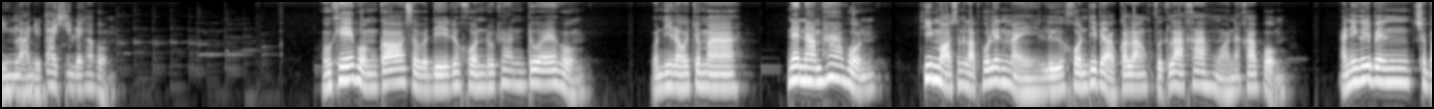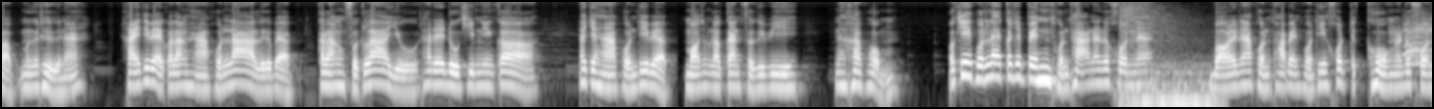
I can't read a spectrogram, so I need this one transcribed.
ลิงก์ร้านอยู่ใต้คลิปเลยครับผม โอเคผมก็สวัสดีทุกคนทุกท่านด้วยครับผม วันนี้เราจะมาแนะนำ5ผลที่เหมาะสำหรับผู้เล่นใหม่ หรือคนที่แบบกำลังฝึกล่าค่าหัวนะครับผม อันนี้ก็จะเป็นฉบับมือถือนะ ใครที่แบบกำลังหาผลล่าหรือแบบกำลังฝึกล่าอยู่ ถ้าได้ดูคลิปนี้ก็น่าจะหาผลที่แบบเหมาะสำหรับการฝึก PVP นะครับผม โอเค ผลแรกก็จะเป็นผลพานะทุกคนนะ บอกเลยนะผลพาเป็นผลที่โคตรจะโกงนะทุกคน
